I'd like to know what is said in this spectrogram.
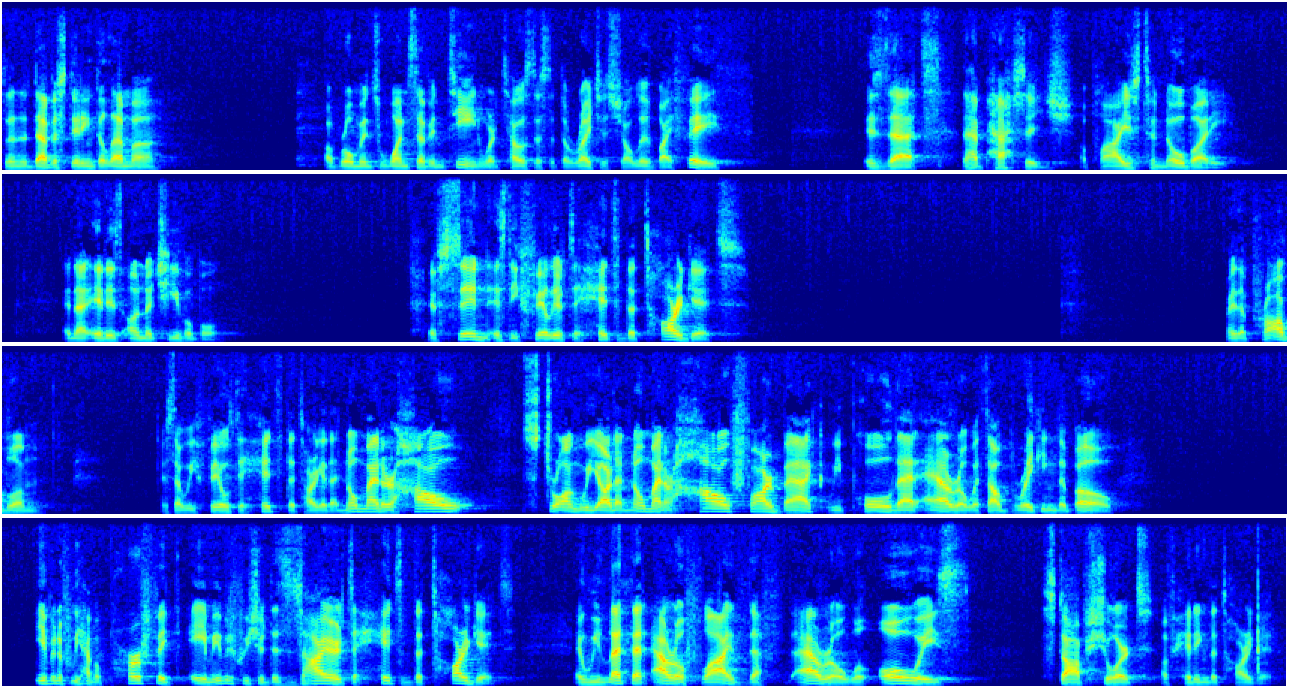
So then the devastating dilemma of Romans 1:17 where it tells us that the righteous shall live by faith is that that passage applies to nobody and that it is unachievable. If sin is the failure to hit the target, right, the problem is that we fail to hit the target, that no matter how strong we are, that no matter how far back we pull that arrow without breaking the bow, even if we have a perfect aim, even if we should desire to hit the target, and we let that arrow fly, the arrow will always stop short of hitting the target.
